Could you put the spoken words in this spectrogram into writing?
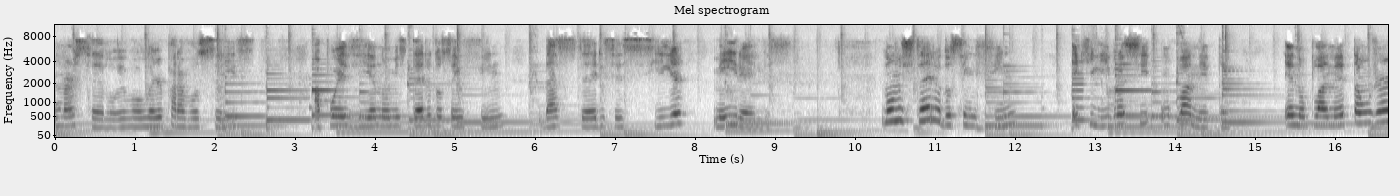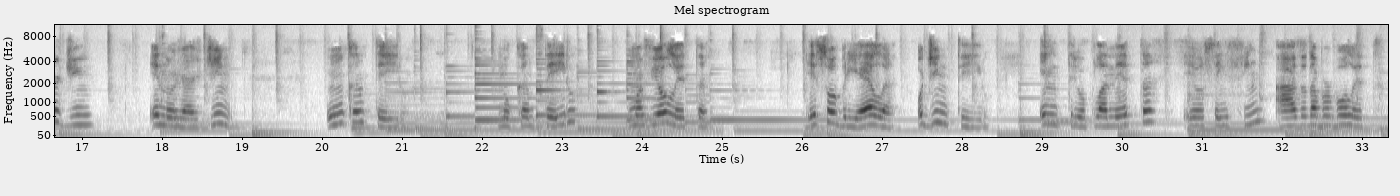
Marcelo. Eu vou ler para vocês a poesia No Mistério do Sem Fim, da série Cecília Meirelles. No mistério do sem fim, equilibra-se um planeta, e no planeta um jardim, e no jardim um canteiro, no canteiro uma violeta, e sobre ela o dia inteiro entre o planeta e o sem fim, a asa da borboleta.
